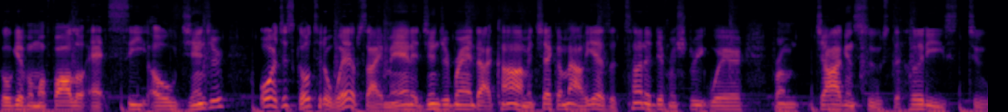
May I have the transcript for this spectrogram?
go give them a follow at C O Jenger. Or just go to the website, man, at jengerbrand.com and check him out. He has a ton of different streetwear from jogging suits to hoodies to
